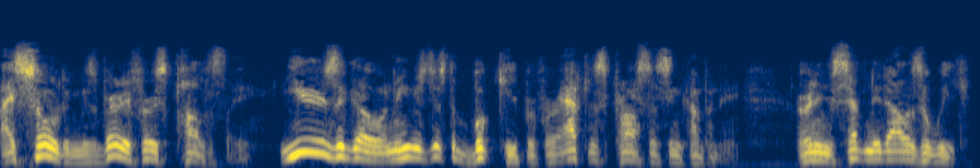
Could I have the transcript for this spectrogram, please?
I sold him his very first policy years ago, and he was just a bookkeeper for Atlas Processing Company, earning $70 a week.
